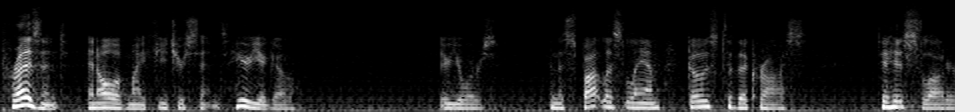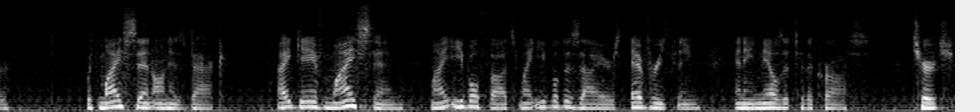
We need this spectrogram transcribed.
present, and all of my future sins. Here you go. They're yours. And the spotless lamb goes to the cross, to his slaughter, with my sin on his back. I gave my sin, my evil thoughts, my evil desires, everything, and he nails it to the cross. Church,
